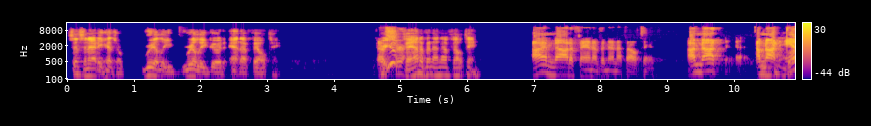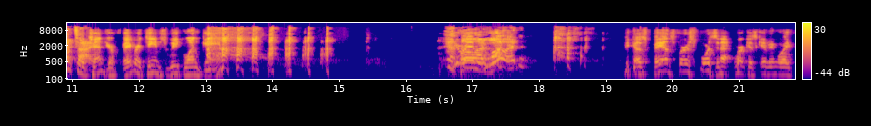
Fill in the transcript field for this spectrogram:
Cincinnati has a really, really good NFL team. That's Are you true. a fan of an NFL team? I am not a fan of an NFL team. I'm not. I'm Would not you anti. attend your favorite team's Week One game. well, I would. because Fans First Sports Network is giving away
